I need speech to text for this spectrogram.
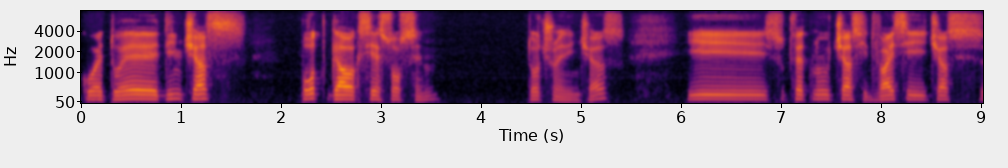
Което е 1 час под Galaxy S8. Точно 1 час. И съответно час и 20 и час,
